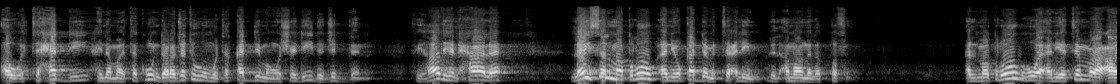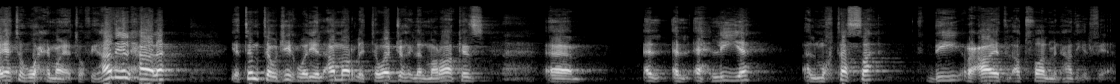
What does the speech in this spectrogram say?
أو التحدي حينما تكون درجته متقدمة وشديدة جدا. في هذه الحالة ليس المطلوب أن يقدم التعليم للأمانة للطفل. المطلوب هو أن يتم رعايته وحمايته. في هذه الحالة يتم توجيه ولي الأمر للتوجه إلى المراكز الأهلية المختصة برعاية الأطفال من هذه الفئة.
